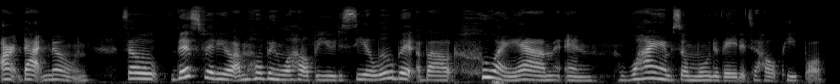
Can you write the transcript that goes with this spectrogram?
aren't that known. So this video I'm hoping will help you to see a little bit about who I am and why I'm so motivated to help people.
